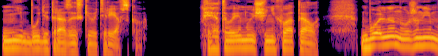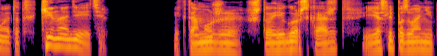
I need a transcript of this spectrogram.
не будет разыскивать Ревского. Этого ему еще не хватало. Больно нужен ему этот кинодеятель. И к тому же, что Егор скажет, если позвонит.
